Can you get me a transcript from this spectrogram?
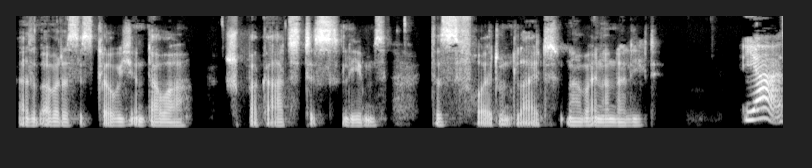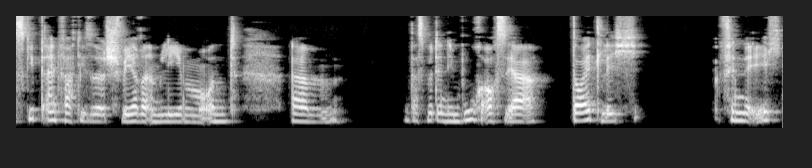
Also, aber das ist, glaube ich, ein Dauerspagat des Lebens, dass Freud und Leid nah beieinander liegt. Ja, es gibt einfach diese Schwere im Leben und ähm, das wird in dem Buch auch sehr deutlich, finde ich,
